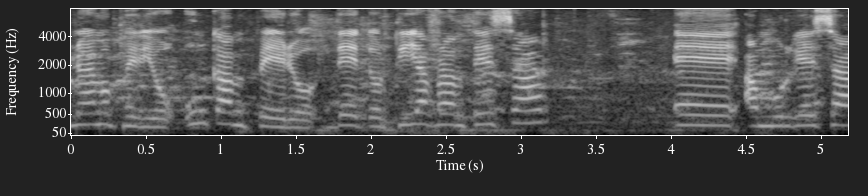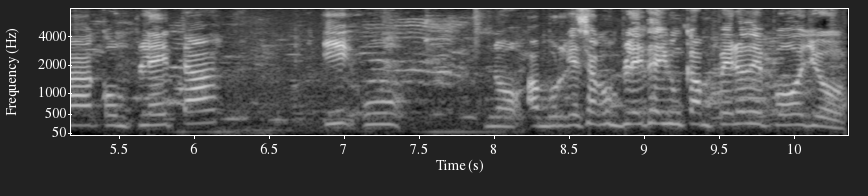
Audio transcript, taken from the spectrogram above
nos hemos pedido un campero de tortilla francesa, eh, hamburguesa completa y un... No, hamburguesa completa y un campero de pollo.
